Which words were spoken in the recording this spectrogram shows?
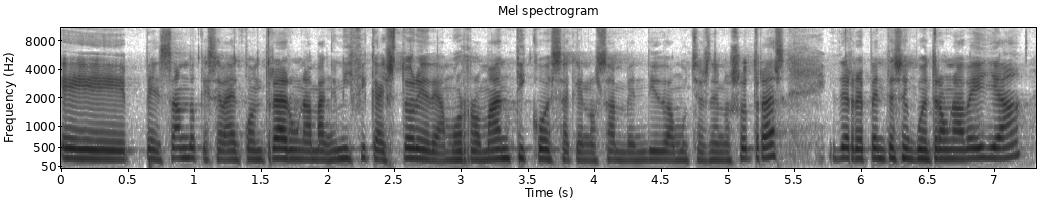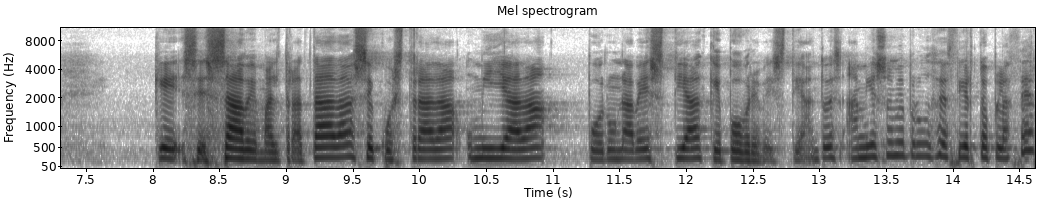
eh, pensando que se va a encontrar una magnífica historia de amor romántico, esa que nos han vendido a muchas de nosotras, y de repente se encuentra una bella que se sabe maltratada, secuestrada, humillada por una bestia, qué pobre bestia. Entonces, a mí eso me produce cierto placer,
